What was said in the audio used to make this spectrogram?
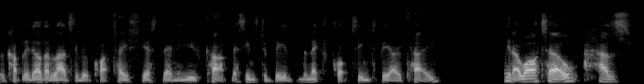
a couple of the other lads who looked quite tasty yesterday in the Youth Cup. There seems to be the next crop seems to be okay. You know, Artell has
